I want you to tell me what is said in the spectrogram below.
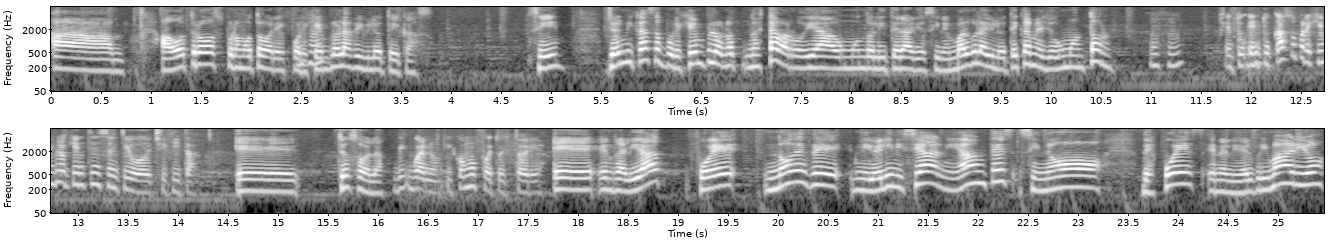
a, otros promotores, por ejemplo, las bibliotecas. ¿Sí? Yo en mi casa, por ejemplo, no, estaba rodeada de un mundo literario, sin embargo, la biblioteca me ayudó un montón. en, tu, en tu caso, por ejemplo, ¿quién te incentivó de chiquita? Eh, yo sola. Bueno, ¿y cómo fue tu historia? Eh, en realidad fue no desde nivel inicial ni antes, sino después en el nivel primario,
